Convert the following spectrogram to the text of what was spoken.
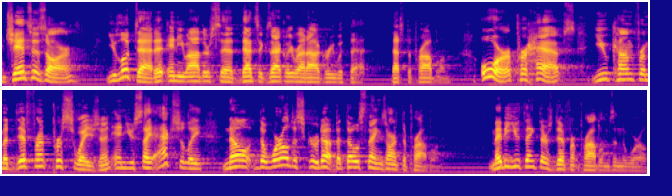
And chances are, you looked at it and you either said, That's exactly right, I agree with that. That's the problem. Or perhaps you come from a different persuasion and you say, actually, no, the world is screwed up, but those things aren't the problem. Maybe you think there's different problems in the world.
